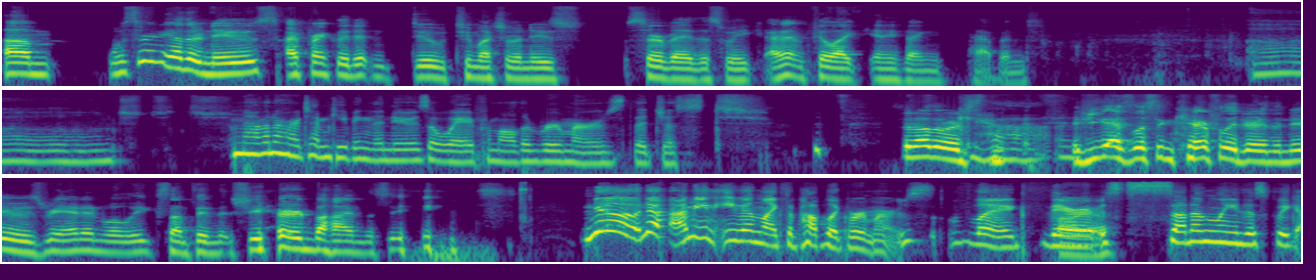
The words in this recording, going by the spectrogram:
Um, was there any other news? I frankly didn't do too much of a news survey this week. I didn't feel like anything happened. Um, I'm having a hard time keeping the news away from all the rumors that just. So, in other words, God. if you guys listen carefully during the news, Rhiannon will leak something that she heard behind the scenes. No, no. I mean, even like the public rumors, like there Oh, yeah. suddenly this week,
